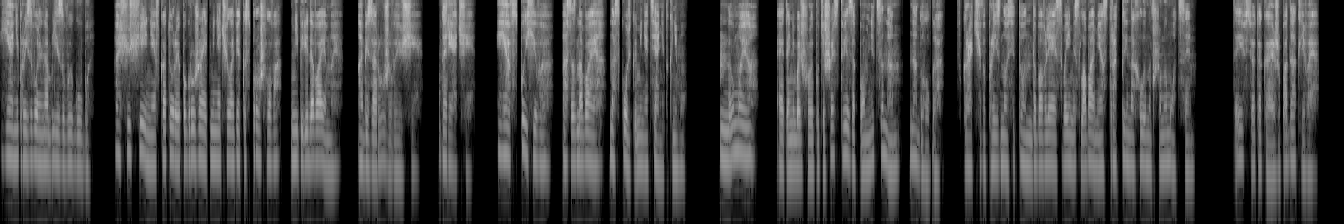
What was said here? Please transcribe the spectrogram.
Я непроизвольно облизываю губы. Ощущение, в которое погружает меня человек из прошлого, непередаваемое, обезоруживающее, горячее. Я вспыхиваю, осознавая, насколько меня тянет к нему. Думаю, это небольшое путешествие запомнится нам надолго», — вкратчиво произносит он, добавляя своими словами остроты нахлынувшим эмоциям. «Ты все такая же податливая,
